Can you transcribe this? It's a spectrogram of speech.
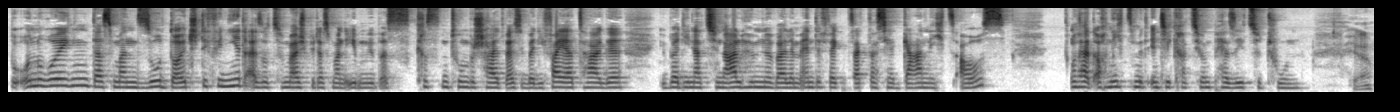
beunruhigend, dass man so deutsch definiert, also zum Beispiel, dass man eben über das Christentum Bescheid weiß, über die Feiertage, über die Nationalhymne, weil im Endeffekt sagt das ja gar nichts aus und hat auch nichts mit Integration per se zu tun. Ja.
